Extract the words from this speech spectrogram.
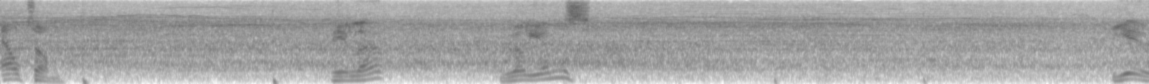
Elton. Pirlo. Williams. you.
